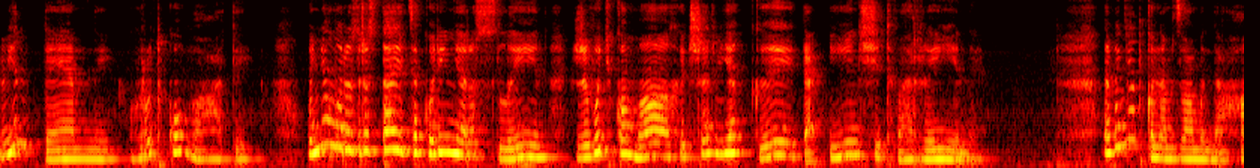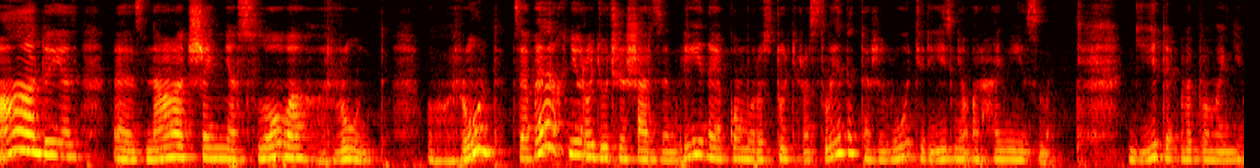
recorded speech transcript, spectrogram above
Він темний, грудкуватий. У ньому розростається коріння рослин, живуть комахи, черв'яки та інші тварини. Левенятко нам з вами нагадує е, значення слова ґрунт. Ґрунт це верхній родючий шар землі, на якому ростуть рослини та живуть різні організми. Діти, ви повинні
